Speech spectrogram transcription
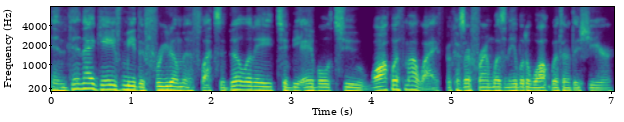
And then that gave me the freedom and flexibility to be able to walk with my wife because her friend wasn't able to walk with her this year.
